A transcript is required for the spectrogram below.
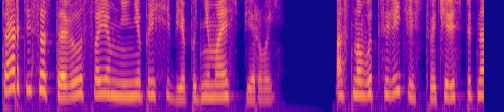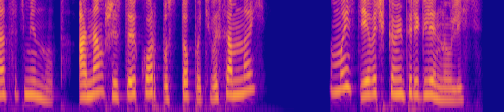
Тарди составила свое мнение при себе, поднимаясь первой. «Основы целительства через 15 минут, а нам в шестой корпус топать, вы со мной?» Мы с девочками переглянулись.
